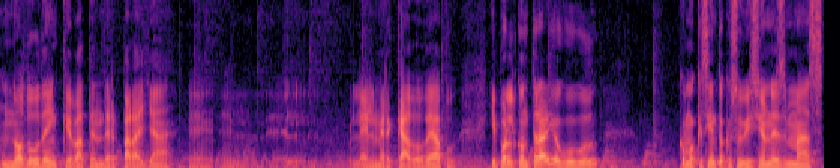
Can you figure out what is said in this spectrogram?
no duden que va a tender para allá eh, el, el- el mercado de Apple. Y por el contrario, Google, como que siento que su visión es más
